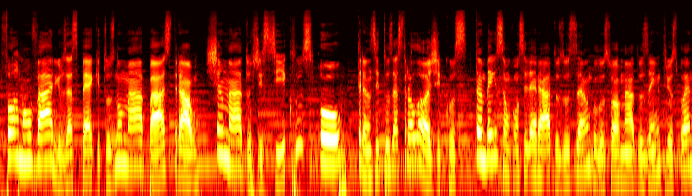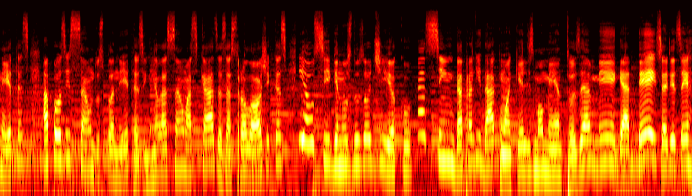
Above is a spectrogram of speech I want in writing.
formam vários aspectos no mapa astral, chamados de ciclos ou trânsitos astrológicos. Também são considerados os ângulos formados entre os planetas, a posição dos planetas em relação às casas astrológicas e aos signos do zodíaco. Assim, dá para lidar com aqueles momentos, amiga, deixa de ser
